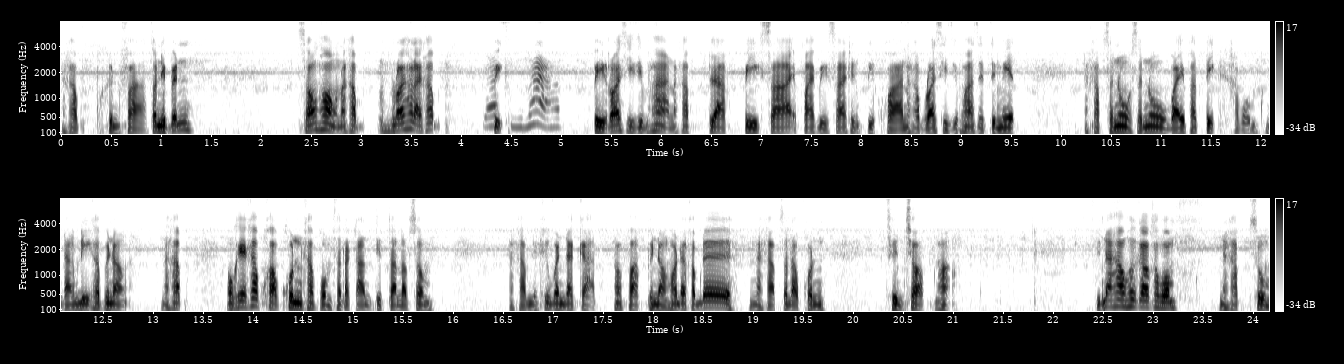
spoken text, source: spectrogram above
นะครับขึ้นฟ้าตอนนี้เป็นสองห้องนะครับร้อยเท่าไหร่ครับร้อปิยสี่สิบห้าครับปีกร้อยสี่สิบห้านะครับจากปีกซ้ายปลายปีกซ้ายถึงปีกขวานะครับร้อยสี่สิบห้าเซนติเมตรนะครับสนูสนูใบพลาสติกครับผมดังดีครับพี่น้อง นะครับโอเคครับขอบคุณครับผมสำหรับการติดตามรับชมนะครับนี่คือบรรยากาศมาฝากพี่น้องเขาได้ครับเด้อนะครับสำหรับคนชื่นชอบเนาะอยู่หน้าเฮาคือเก่าครับผมนะครับสุ่ม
